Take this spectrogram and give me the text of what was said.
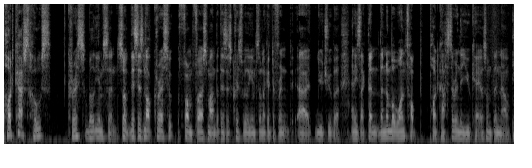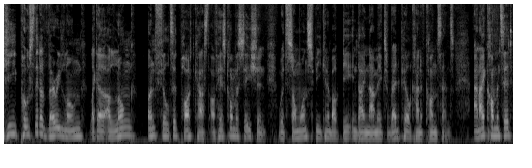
podcast host Chris Williamson. So this is not Chris from First Man, but this is Chris Williamson, like a different uh, YouTuber, and he's like the the number one top podcaster in the UK or something now. He posted a very long, like a, a long unfiltered podcast of his conversation with someone speaking about dating dynamics, red pill kind of content. And I commented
